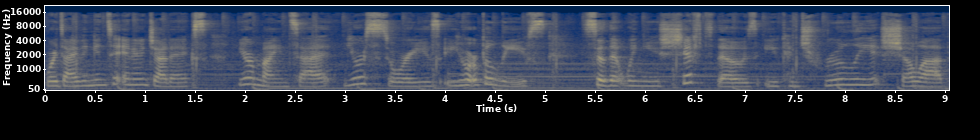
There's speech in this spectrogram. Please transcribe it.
We're diving into energetics, your mindset, your stories, your beliefs so that when you shift those, you can truly show up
